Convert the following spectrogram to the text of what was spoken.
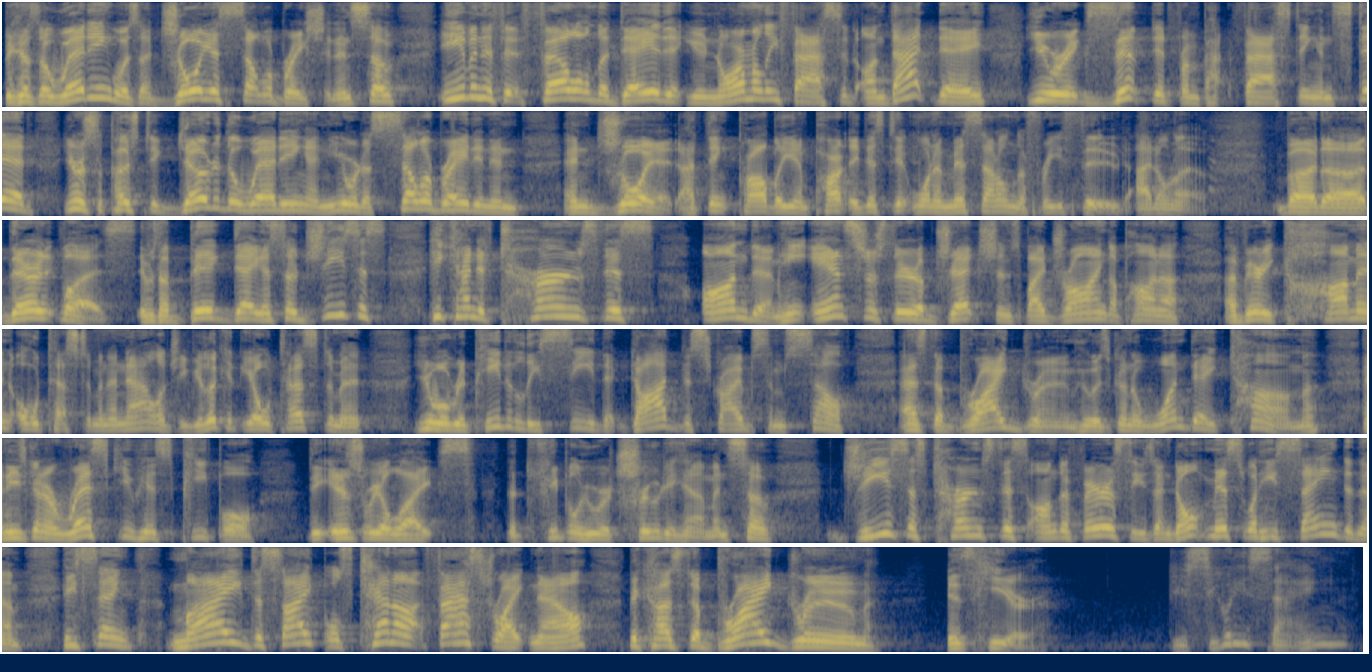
because a wedding was a joyous celebration. And so, even if it fell on the day that you normally fasted, on that day, you were exempted from fasting. Instead, you were supposed to go to the wedding and you were to celebrate and enjoy it. I think probably in part they just didn't want to miss out on the free food. I don't know. But uh, there it was. It was a big day. And so, Jesus, he kind of turns this on them. He answers their objections by drawing upon a, a very common Old Testament analogy. If you look at the Old Testament, you will repeatedly see that God describes himself as the bridegroom who is going to one day come and he's going to rescue his people, the Israelites, the people who are true to him. And so Jesus turns this on the Pharisees, and don't miss what he's saying to them. He's saying, My disciples cannot fast right now because the bridegroom is here. Do you see what he's saying?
